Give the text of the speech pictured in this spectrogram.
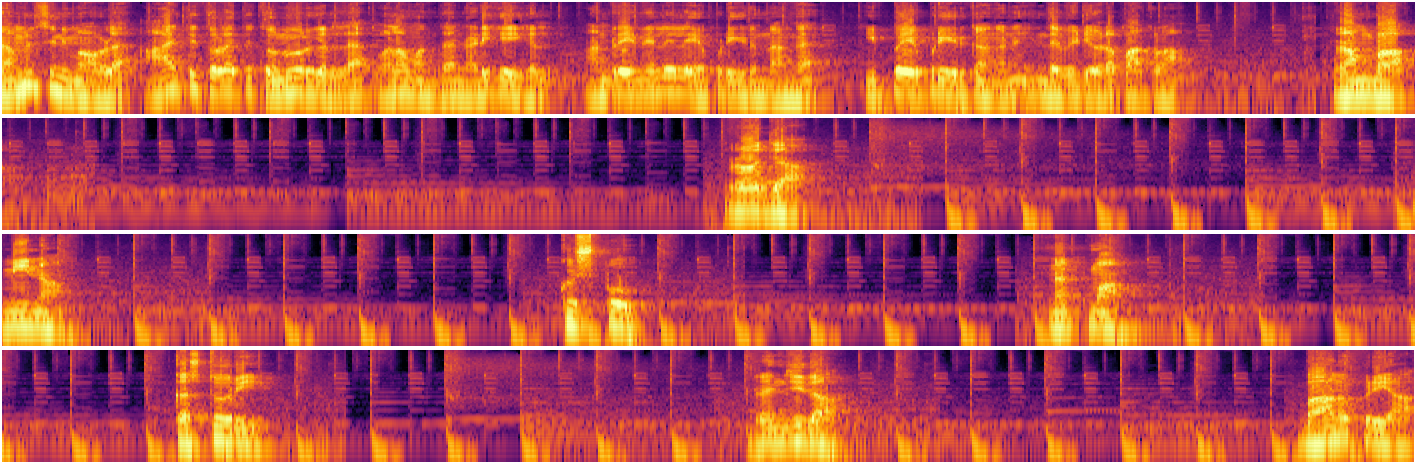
தமிழ் சினிமாவில் ஆயிரத்தி தொள்ளாயிரத்தி தொண்ணூறுகளில் வலம் வந்த நடிகைகள் அன்றைய நிலையில் எப்படி இருந்தாங்க இப்போ எப்படி இருக்காங்கன்னு இந்த வீடியோவில் பார்க்கலாம். ரம்பா. ரோஜா. மீனா. குஷ்பு. நக்மா. கஸ்தூரி. रंजिता भानुप्रिया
